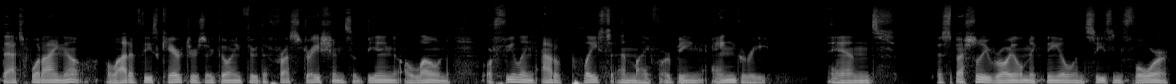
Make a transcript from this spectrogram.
that's what I know. A lot of these characters are going through the frustrations of being alone or feeling out of place in life or being angry. And especially Royal McNeil in season four,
